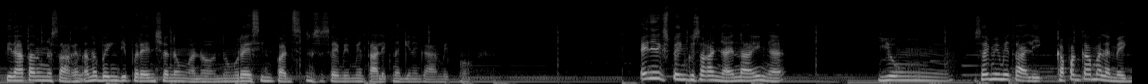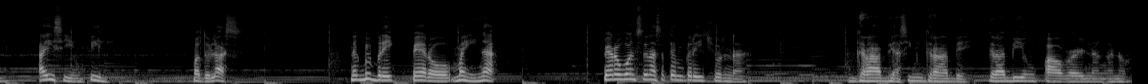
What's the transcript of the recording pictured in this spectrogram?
tinatanong na sa akin, ano ba yung diferensya ng ano, nung resin pads dun sa semi-metallic na ginagamit mo? And explain ko sa kanya na yun nga, yung semi-metallic, kapag ka malamig, icy yung feel. Madulas. Nagbe-break pero mahina. Pero once na nasa temperature na, grabe, as in grabe. Grabe yung power ng ano,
